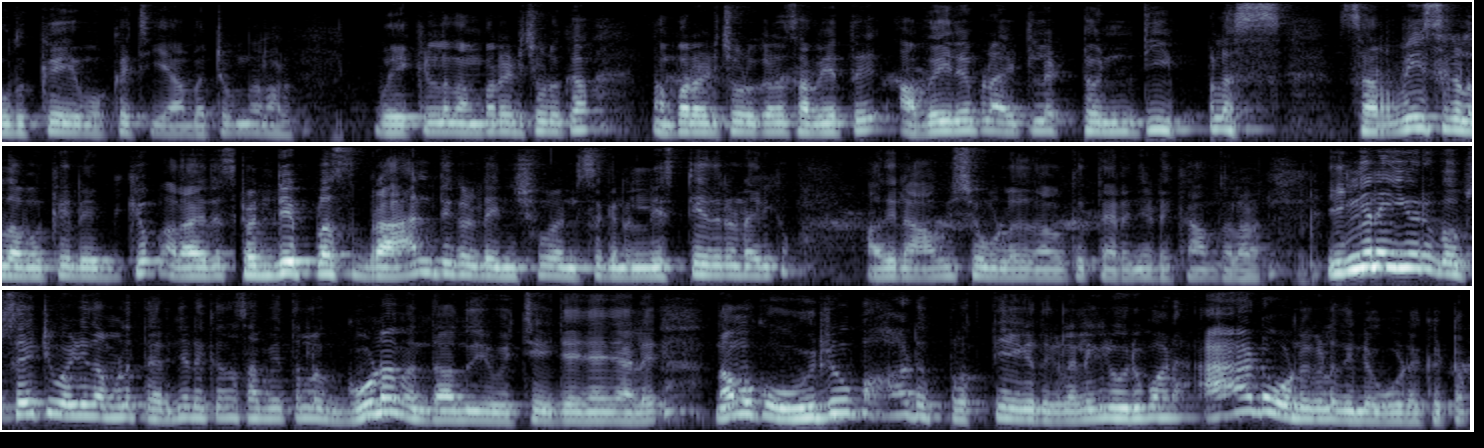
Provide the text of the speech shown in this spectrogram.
പുതുക്കുകയും ഒക്കെ ചെയ്യാൻ പറ്റും എന്നുള്ളതാണ്. വെഹിക്കിളിന്റെ നമ്പർ അടിച്ചു കൊടുക്കുക. നമ്പർ അടിച്ചു കൊടുക്കുന്ന സമയത്ത് അവൈലബിൾ ആയിട്ടുള്ള ട്വന്റി പ്ലസ് സർവീസുകൾ നമുക്ക് ലഭിക്കും. അതായത് ട്വന്റി പ്ലസ് ബ്രാൻഡുകളുടെ ഇൻഷുറൻസ് ഇങ്ങനെ ലിസ്റ്റ് ചെയ്തിട്ടുണ്ടായിരിക്കും. അതിലാവശ്യമുള്ളത് നമുക്ക് തിരഞ്ഞെടുക്കാം എന്നുള്ളതാണ്. ഇങ്ങനെ ഈ ഒരു വെബ്സൈറ്റ് വഴി നമ്മൾ തിരഞ്ഞെടുക്കുന്ന സമയത്തുള്ള ഗുണം എന്താണെന്ന് ചോദിച്ചു കഴിഞ്ഞ് കഴിഞ്ഞാൽ നമുക്ക് ഒരുപാട് പ്രത്യേകതകൾ അല്ലെങ്കിൽ ഒരുപാട് ആഡ് ഓണുകൾ ഇതിന്റെ കൂടെ കിട്ടും.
